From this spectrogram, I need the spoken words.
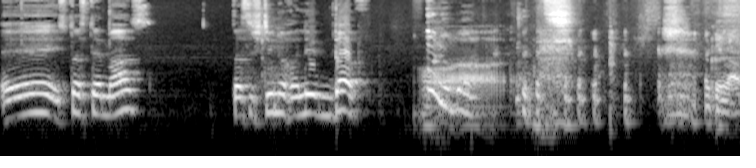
Ey, ist das der Mars? Dass ich dir noch erleben darf. Oh, Okay, wow.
